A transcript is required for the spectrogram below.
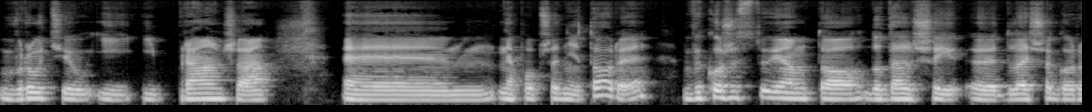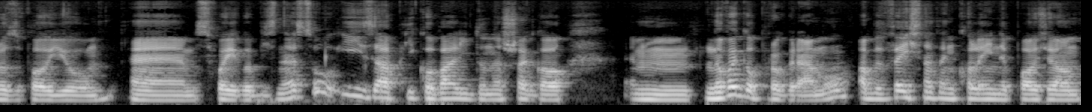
wrócił i, i branża e, na poprzednie tory, wykorzystują to do, dalszej, do dalszego rozwoju swojego biznesu i zaaplikowali do naszego nowego programu, aby wejść na ten kolejny poziom,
